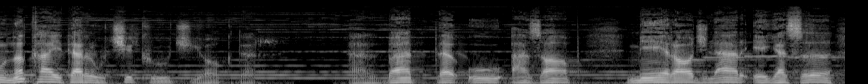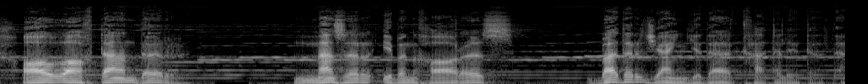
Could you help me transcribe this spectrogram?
uni qaytaruvchi kuch yo'qdir. Albatta u azob merojlar egasi Allohdandir. Nazr ibn xoris badr jangida qatl etildi.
